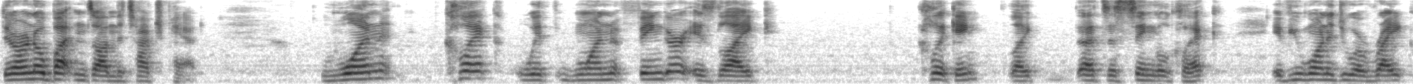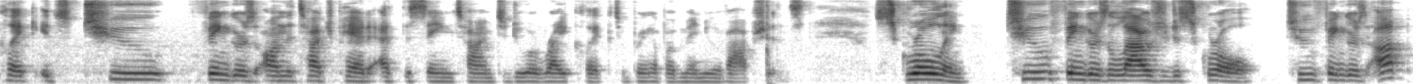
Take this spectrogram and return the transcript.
There are no buttons on the touchpad. One click with one finger is like clicking, like that's a single click. If you want to do a right click, it's two fingers on the touchpad at the same time to do a right click to bring up a menu of options. Scrolling, two fingers allows you to scroll. Two fingers up,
